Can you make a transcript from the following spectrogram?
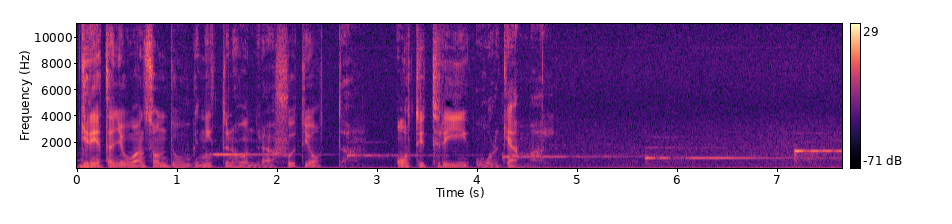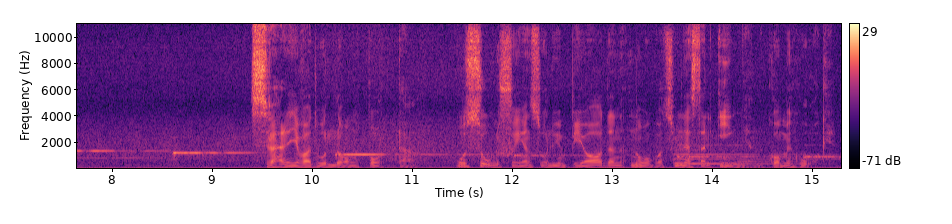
Greta Johansson dog 1978, 83 år gammal. Sverige var då långt borta och Solskensolympiaden något som nästan ingen kom ihåg.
